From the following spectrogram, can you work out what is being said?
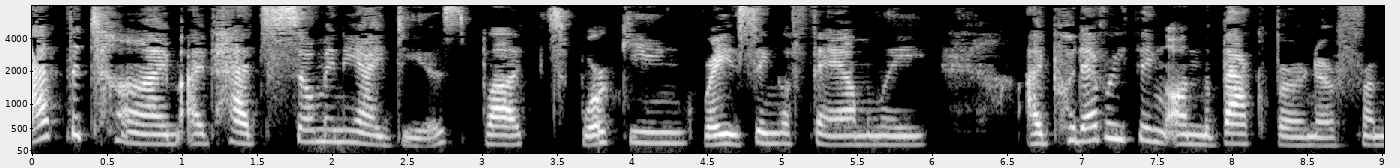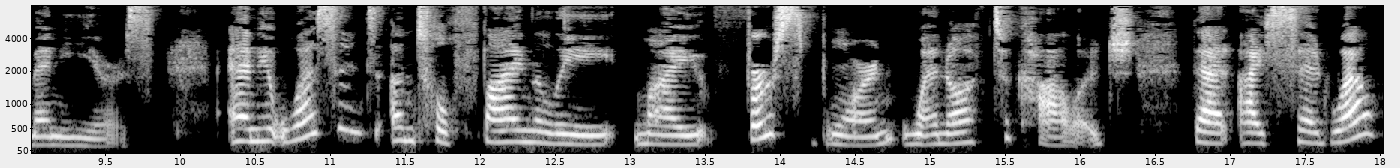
at the time, I've had so many ideas, but working, raising a family, I put everything on the back burner for many years. And it wasn't until finally my firstborn went off to college that I said, well,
